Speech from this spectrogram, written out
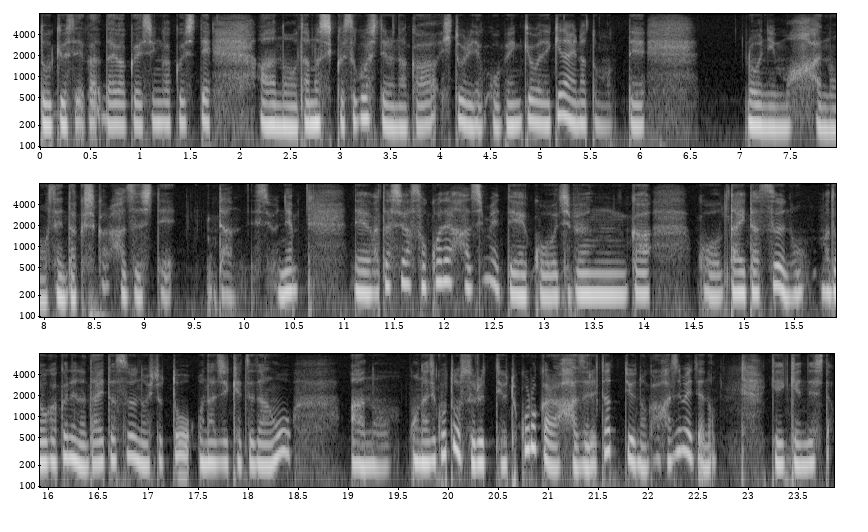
同級生が大学へ進学してあの楽しく過ごしてる中一人でこう勉強はできないなと思って浪人もあの選択肢から外していたんですよね。で私はそこで初めてこう自分がこう大多数の、まあ、同学年の大多数の人と同じ決断をあの同じことをするっていうところから外れたっていうのが初めての経験でした。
